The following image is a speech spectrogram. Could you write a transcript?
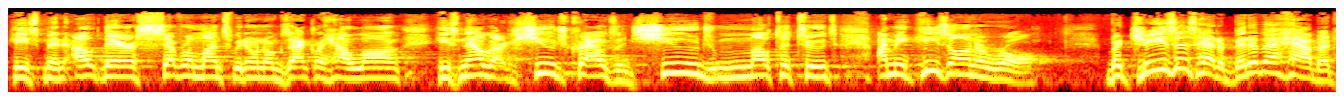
He's been out there several months. We don't know exactly how long. He's now got huge crowds and huge multitudes. I mean, he's on a roll. But Jesus had a bit of a habit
